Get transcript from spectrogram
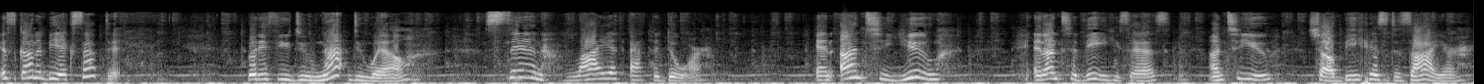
it's going to be accepted. But if you do not do well, sin lieth at the door. And unto you, and unto thee, he says, unto you shall be his desire,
